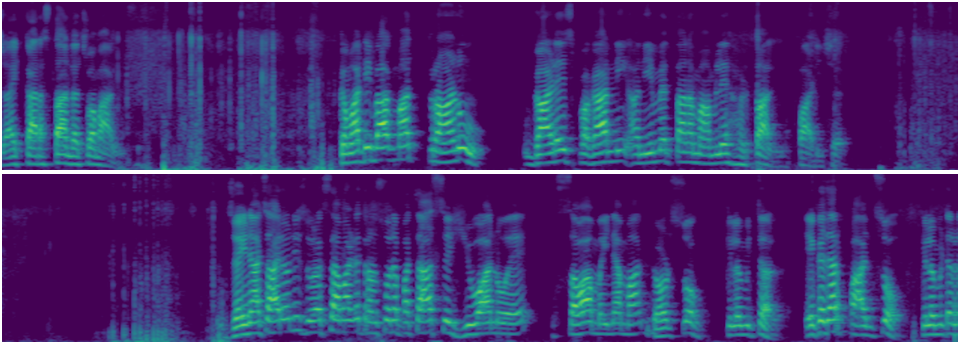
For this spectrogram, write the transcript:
જ આ એક કારસ્તાન રચવામાં આવ્યું છે. કમાટીબાગમાં ત્રાણું ગાળેજ પગારની અનિયમિતતાના મામલે હડતાલ પાડી છે. જૈનાચાર્યોની સુરક્ષા માટે ત્રણસો ને પચાસ યુવાનોએ સવા મહિનામાં દોઢસો કિલોમીટર, એક હજાર પાંચસો કિલોમીટર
